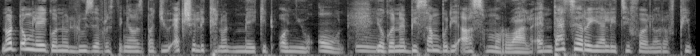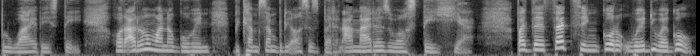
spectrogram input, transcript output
Not only are you going to lose everything else but you actually cannot make it on your own. You're going to be somebody else morale. And that's a reality for a lot of people why they stay. Or i don't want to go and become somebody else's burden. I might as well stay here. But the third thing go where do i go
